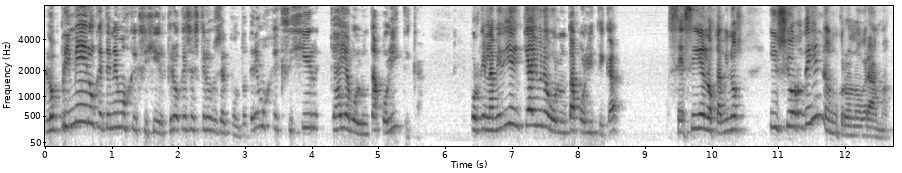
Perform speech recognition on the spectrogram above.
lo primero que tenemos que exigir, creo que ese es, creo que es el punto, tenemos que exigir que haya voluntad política, porque en la medida en que hay una voluntad política, se siguen los caminos y se ordena un cronograma.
